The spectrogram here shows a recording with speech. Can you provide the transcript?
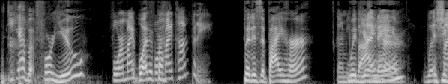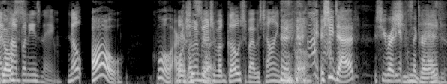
Yeah, but for you, for my What for about- my company. but is it by her? It's going to be With your by her, name? with Is my company's name. Nope. Oh, cool. All well, right, she wouldn't be much of a ghost if I was telling people. Is she dead? Is she writing it from the grave?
